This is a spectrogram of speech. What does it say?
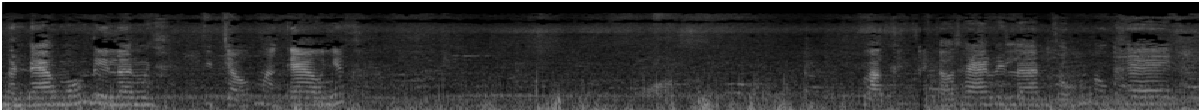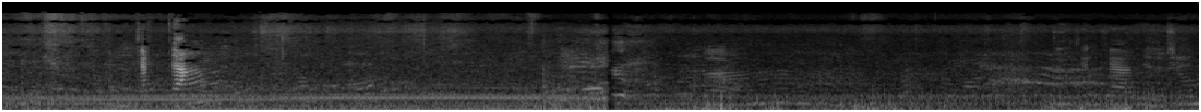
mình đang muốn đi lên cái chỗ mà cao nhất. Và cái cầu thang đi lên cũng ok chắc chắn Đứng trên cao nhìn xuống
